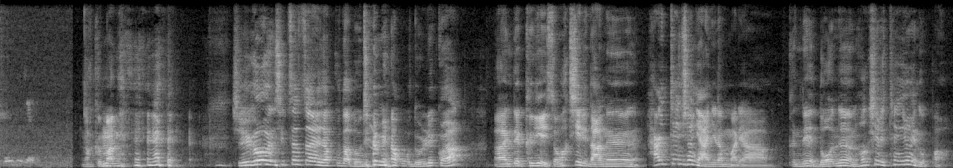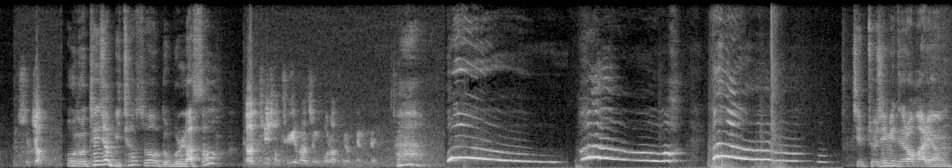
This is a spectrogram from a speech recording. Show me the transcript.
형보다. 아 그만해 즐거운 식사자리 자꾸 나 노잼이라고 놀릴 거야? 아 근데 그게 있어 확실히 나는 할 텐션이 아니란 말이야 근데 너는 확실히 텐션이 높아 진짜? 어 너 텐션 미쳤어 너 몰랐어? 나 텐션 되게 낮은 거라 생각했는데. 집 조심히 들어가렴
